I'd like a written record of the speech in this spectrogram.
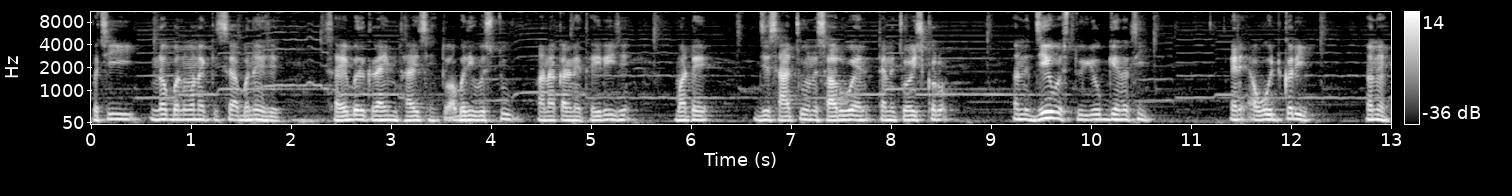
પછી ન બનવાના કિસ્સા બને છે. સાયબર ક્રાઇમ થાય છે. તો આ બધી વસ્તુ આના કારણે થઈ રહી છે. માટે જે સાચું અને સારું હોય તેને ચોઈસ કરો. અને જે વસ્તુ યોગ્ય નથી, એને અવોઇડ કરી અને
